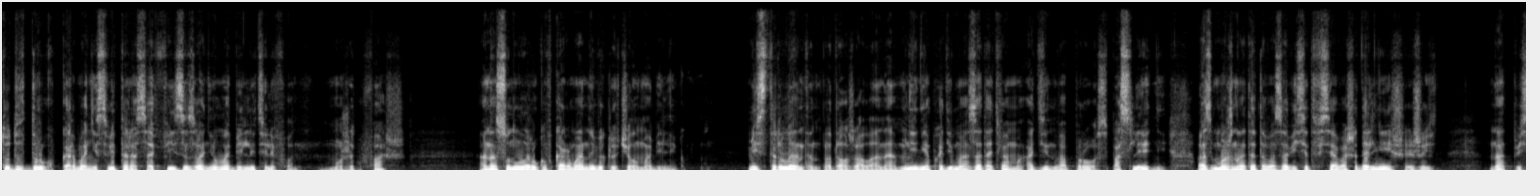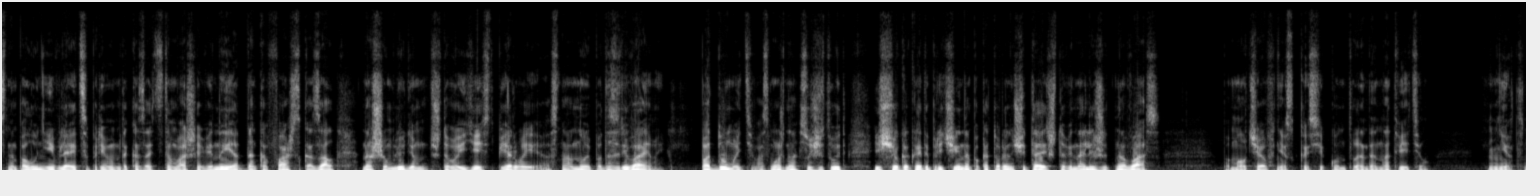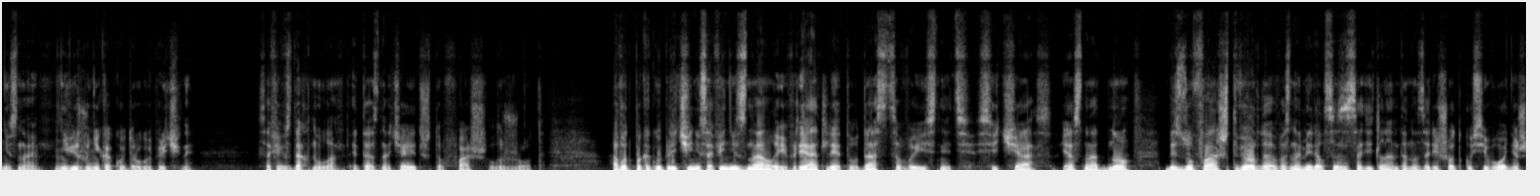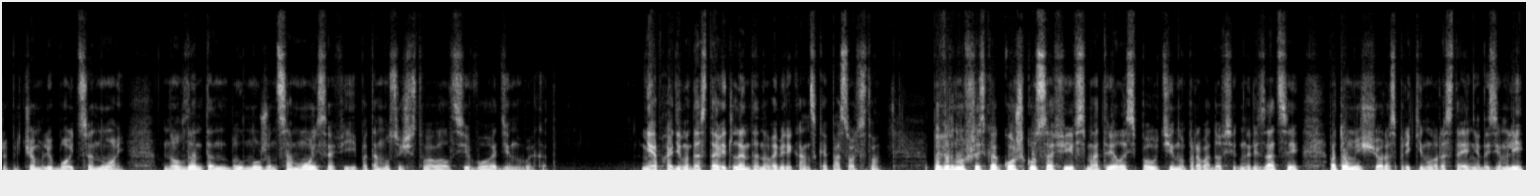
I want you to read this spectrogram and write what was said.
Тут вдруг в кармане свитера Софи зазвонил мобильный телефон. «Может, фаш?» Она сунула руку в карман и выключила мобильник. «Мистер Лэнтон», — продолжала она, — «мне необходимо задать вам один вопрос, последний. Возможно, от этого зависит вся ваша дальнейшая жизнь». Надпись на полу не является прямым доказательством вашей вины, однако Фаш сказал нашим людям, что вы есть первый основной подозреваемый. Подумайте, возможно, существует еще какая-то причина, по которой он считает, что вина лежит на вас. Помолчав несколько секунд, Лэндон ответил. «Нет, не знаю. Не вижу никакой другой причины». Софи вздохнула. «Это означает, что Фаш лжет». А вот по какой причине Софи не знала, и вряд ли это удастся выяснить сейчас. Ясно одно, Безуфаш твердо вознамерился засадить Лэнтона за решетку сегодня же, причем любой ценой. Но Лэнтон был нужен самой Софии, потому существовал всего один выход. Необходимо доставить Лэнтона в американское посольство. Повернувшись к окошку, Софи всмотрелась в паутину проводов сигнализации, потом еще раз прикинула расстояние до земли,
